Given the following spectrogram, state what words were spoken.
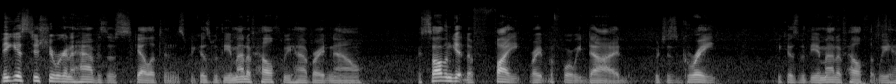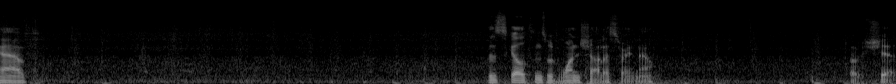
biggest issue we're going to have is those skeletons, because with the amount of health we have right now, I saw them get in a fight right before we died, which is great, because with the amount of health that we have, the skeletons would one-shot us right now. Oh, shit.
